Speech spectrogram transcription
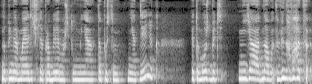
например, моя личная проблема, что у меня, допустим, нет денег, это может быть не я одна в этом виновата,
